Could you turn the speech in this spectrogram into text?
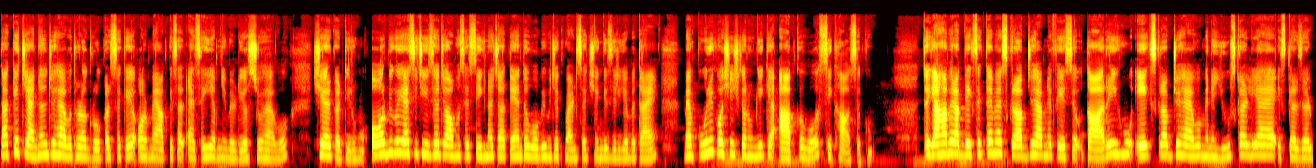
ताकि चैनल जो है वो थोड़ा ग्रो कर सके और मैं आपके साथ ऐसे ही अपनी वीडियोस जो है वो शेयर करती रहूँ। और भी कोई ऐसी चीज़ है जो आप मुझसे सीखना चाहते हैं तो वो भी मुझे कमेंट सेक्शन के ज़रिए बताएँ। मैं पूरी कोशिश करूँगी कि आपको वो सिखा सकूँ। तो यहाँ पर आप देख सकते हैं, मैं स्क्रब जो है अपने फेस से उतार रही हूँ। एक स्क्रब जो है वो मैंने यूज़ कर लिया है, इसका रिज़ल्ट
